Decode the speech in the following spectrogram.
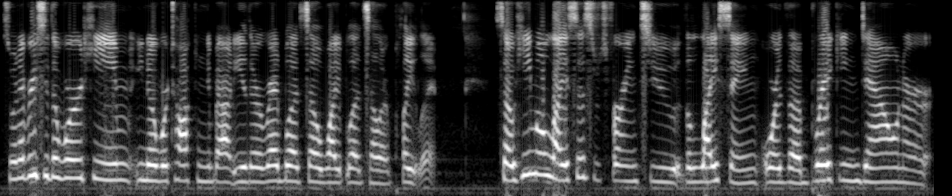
So whenever you see the word heme, you know we're talking about either a red blood cell, white blood cell, or platelet. So hemolysis referring to the lysing or the breaking down or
